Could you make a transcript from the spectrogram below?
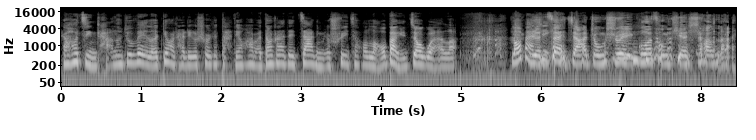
然后警察呢，就为了调查这个事儿，就打电话把当时还在家里面睡觉的老板给叫过来了。老板是人在家中睡，锅从天上来。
